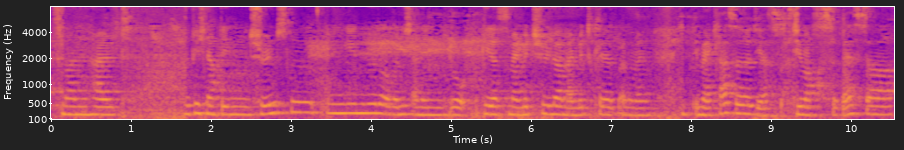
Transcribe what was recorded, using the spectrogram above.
dass man halt wirklich nach den schönsten hingehen würde, aber nicht an den so, okay, das ist mein Mitschüler, mein Mitglied, also mein, in meiner Klasse, die, hast, die macht es besser,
